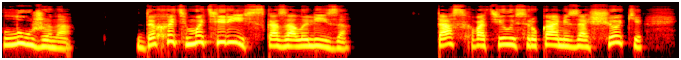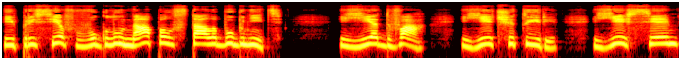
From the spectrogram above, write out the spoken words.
Лужина. «Да хоть матерись!» — сказала Лиза. Та схватилась руками за щеки и, присев в углу на пол, стала бубнить. Е2, Е4, Е7,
